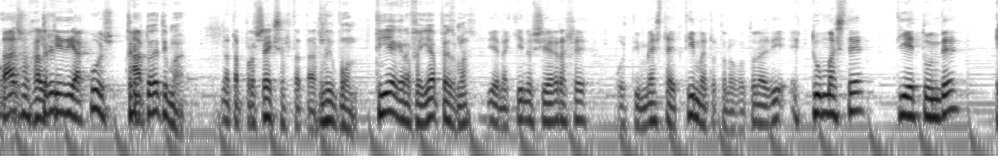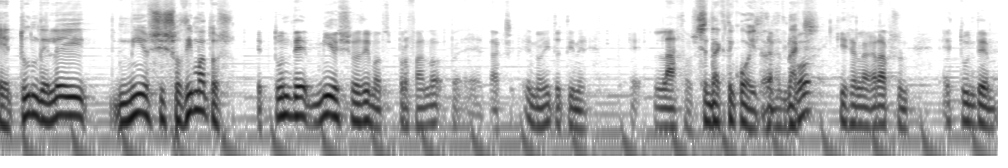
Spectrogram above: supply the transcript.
Τάσο Χαλκίδη, τρί- ακούς. Τρίτο Α, αίτημα. να τα προσέξεις αυτά Τάσο. Λοιπόν, τι έγραφε, για πες μας. Η ανακοίνωση έγραφε ότι μέσα στα αιτήματα των αγροτών, δηλαδή ετούμαστε, τι ετούνται, Ετούνται, λέει, μείωση εισοδήματος. Ετούνται μείωση εισοδήματος. Προφανώς, εντάξει, εννοείται ότι είναι ε, λάθος. Συντακτικό ήταν. συντακτικό Εντάξει. και ήθελαν να γράψουν ετούνται,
